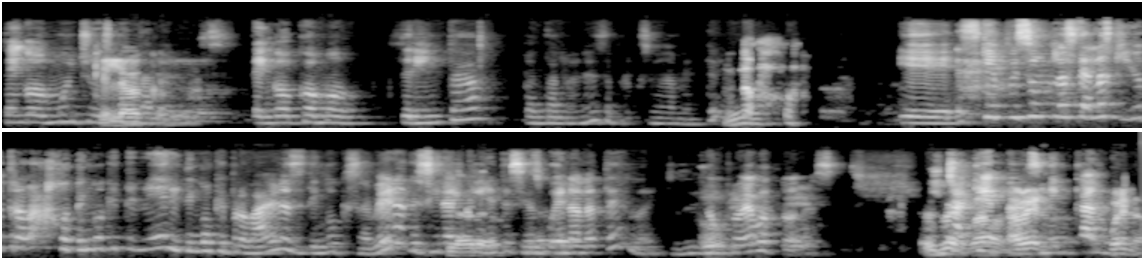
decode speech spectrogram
Tengo muchos pantalones. Tengo como 30 pantalones aproximadamente. No. Eh, es que pues son las telas que yo trabajo, tengo que tener y tengo que probarlas y tengo que saber decir al cliente si es buena la tela. Entonces yo pruebo todas. Es chaquetas, me encanta. Bueno,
